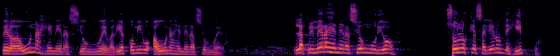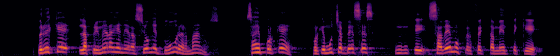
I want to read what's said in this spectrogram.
pero a una generación nueva. Diga conmigo, a una generación nueva. La primera generación murió, son los que salieron de Egipto. Pero es que la primera generación es dura, hermanos. ¿Sabes por qué? Porque muchas veces mm, eh, sabemos perfectamente que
